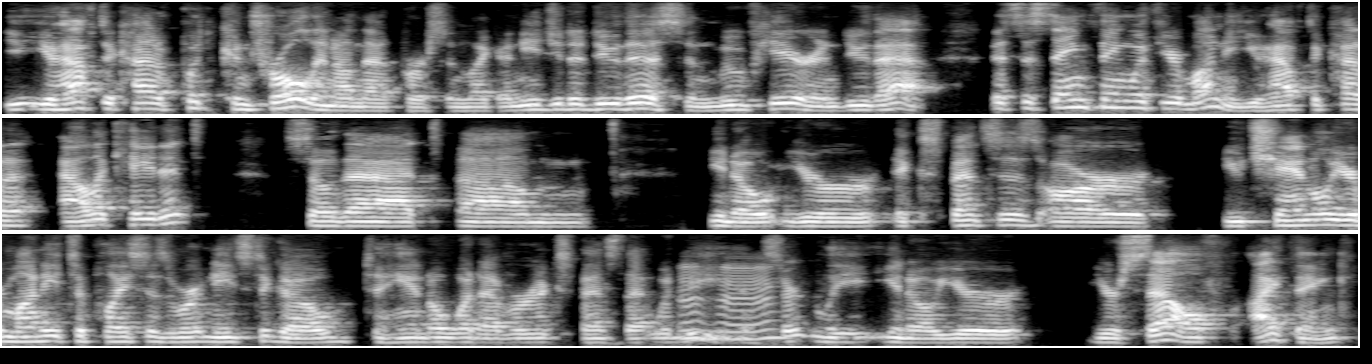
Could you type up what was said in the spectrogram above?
you, you have to kind of put control in on that person like i need you to do this and move here and do that it's the same thing with your money you have to kind of allocate it so that um, you know your expenses are you channel your money to places where it needs to go to handle whatever expense that would be. Mhm. And certainly, you know, your yourself, I think,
